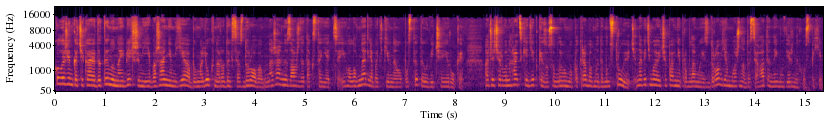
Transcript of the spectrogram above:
Коли жінка чекає дитину, найбільшим її бажанням є, аби малюк народився здоровим. На жаль, не завжди так стається. І головне для батьків не опустити у відчаї руки. Адже червоноградські дітки з особливими потребами демонструють, навіть маючи певні проблеми із здоров'ям, можна досягати неймовірних успіхів.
